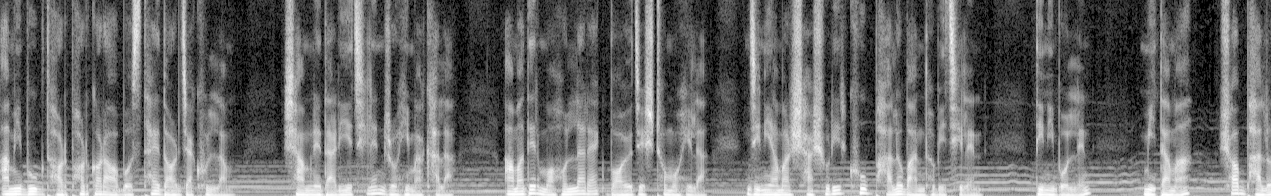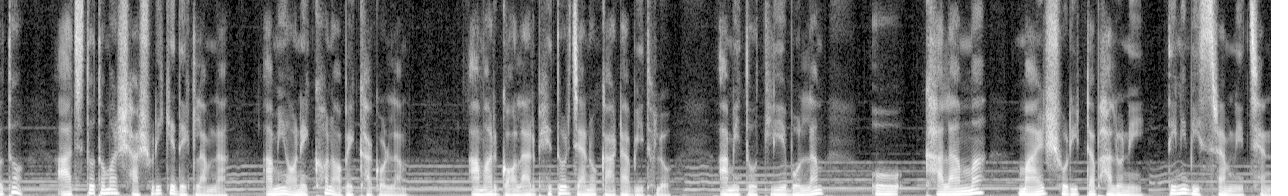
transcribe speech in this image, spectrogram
আমি বুক ধরফর করা অবস্থায় দরজা খুললাম। সামনে দাঁড়িয়েছিলেন রহিমা খালা, আমাদের মহল্লার এক বয়োজ্যেষ্ঠ মহিলা, যিনি আমার শাশুড়ির খুব ভালো বান্ধবী ছিলেন। তিনি বললেন মিতামা সব ভালো তো? আজ তো তোমার শাশুড়িকে দেখলাম না। আমি অনেকক্ষণ অপেক্ষা করলাম। আমার গলার ভেতর যেন কাটা বিঁধল। আমি তোতলিয়ে বললাম, ও খালাম্মা মায়ের শরীরটা ভালো নেই, তিনি বিশ্রাম নিচ্ছেন।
